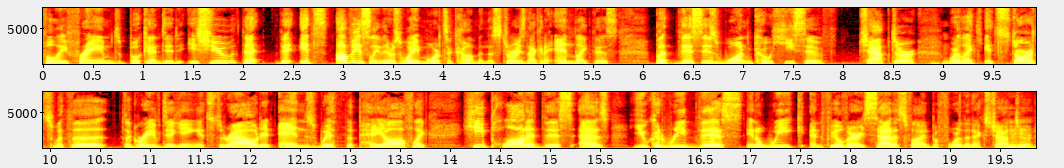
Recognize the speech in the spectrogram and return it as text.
fully framed bookended issue that, that it's obviously there's way more to come and the story's not going to end like this but this is one cohesive chapter mm-hmm. where like it starts with the the grave digging it's throughout it ends with the payoff like he plotted this as you could read this in a week and feel very satisfied before the next chapter. Mm-hmm.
